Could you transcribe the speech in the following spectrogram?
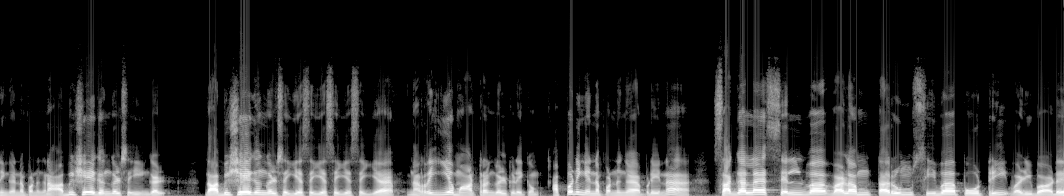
நீங்கள் என்ன பண்ணுங்கன்னா அபிஷேகங்கள் செய்யுங்கள். இந்த அபிஷேகங்கள் செய்ய செய்ய செய்ய செய்ய நிறைய மாற்றங்கள் கிடைக்கும். அப்போ நீங்கள் என்ன பண்ணுங்க அப்படின்னா சகல செல்வ வளம் தரும் சிவ போற்றி வழிபாடு.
